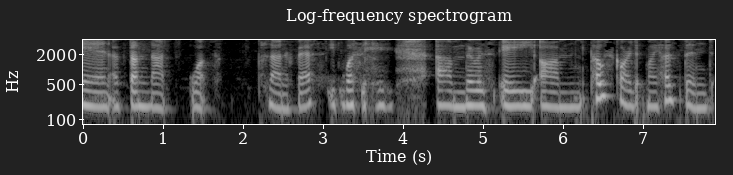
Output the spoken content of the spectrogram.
And I've done that, what's Planner Fest. It was a, um, there was a um, postcard that my husband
